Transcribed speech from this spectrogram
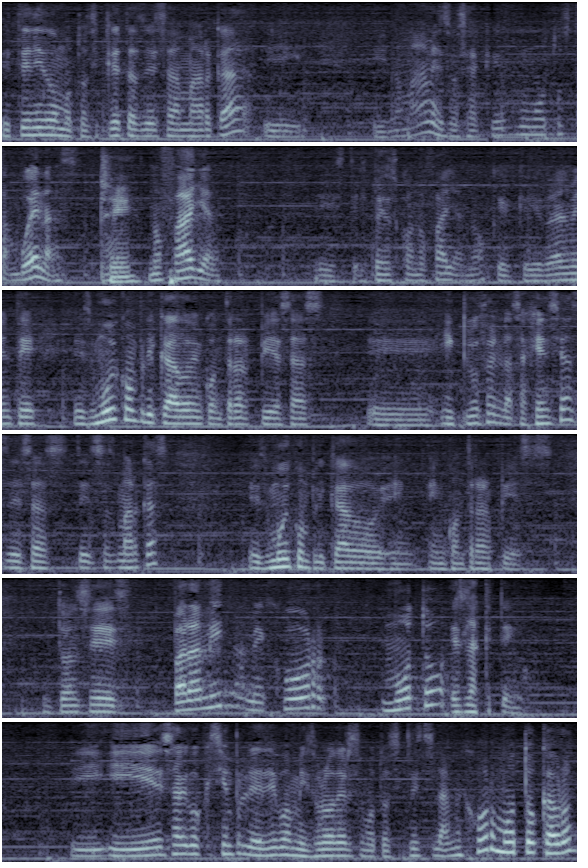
He tenido motocicletas de esa marca y, y no mames, o sea, que motos tan buenas. ¿no? Sí. No fallan. Este, el pedo es cuando fallan, ¿no? Que, que realmente es muy complicado encontrar piezas, eh, incluso en las agencias de esas, de esas marcas, es muy complicado en- encontrar piezas. Entonces, para mí la mejor moto es la que tengo. Y, y es algo que siempre les digo a mis brothers motociclistas, la mejor moto, cabrón,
